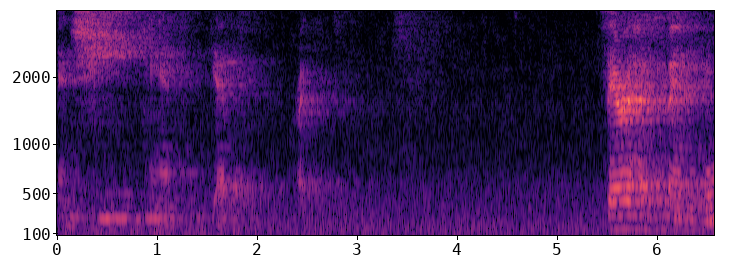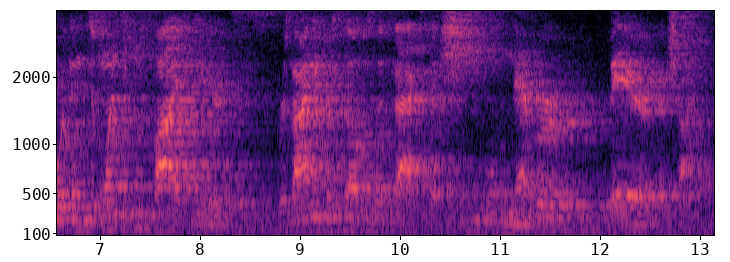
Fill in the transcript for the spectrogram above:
and she can't get pregnant. Sarah has spent more than 25 years resigning herself to the fact that she will never bear a child.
